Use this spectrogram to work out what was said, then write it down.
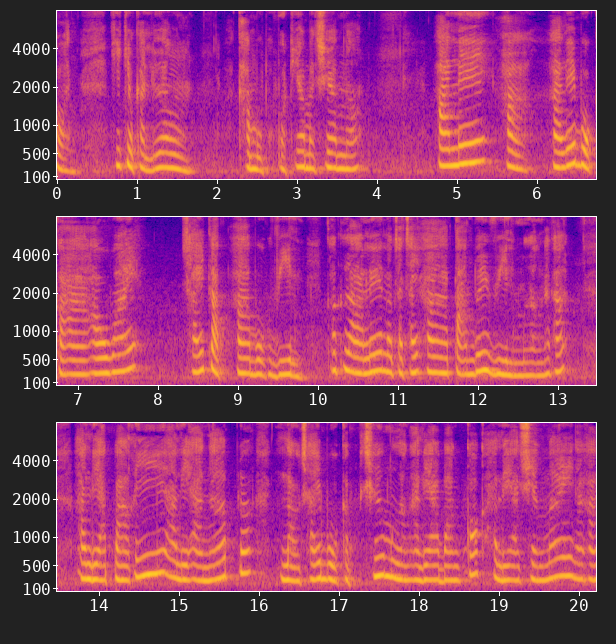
ก่อนๆที่เกี่ยวกับเรื่องคำบุพบทที่เอามาเชื่อมเนาะอาเล่อ่าอาเล่บวกกับอาเอาไว้ ใช้กับ r บวกวิลก็คืออาเล่เราจะใช้ r ตามด้วยวิลเมืองนะคะอาเลียปารีอาเลียนาปลเราใช้บวกกับชื่อเมืองอาเลียบางกอกอาเลียเชียงใหม่นะคะ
